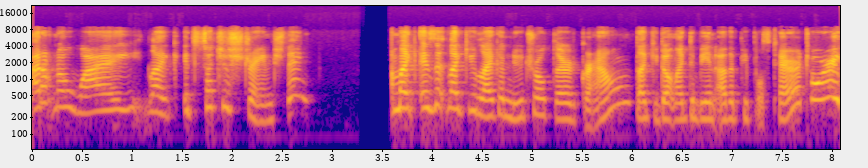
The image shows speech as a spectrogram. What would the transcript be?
I don't know why like it's such a strange thing. I'm like, is it like you like a neutral third ground? Like you don't like to be in other people's territory?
